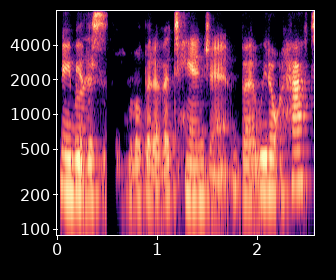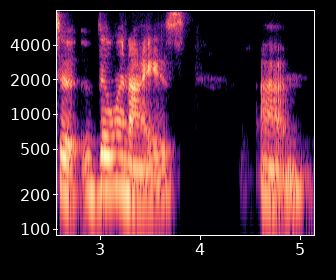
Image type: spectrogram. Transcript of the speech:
maybe this is a little bit of a tangent but we don't have to villainize um,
